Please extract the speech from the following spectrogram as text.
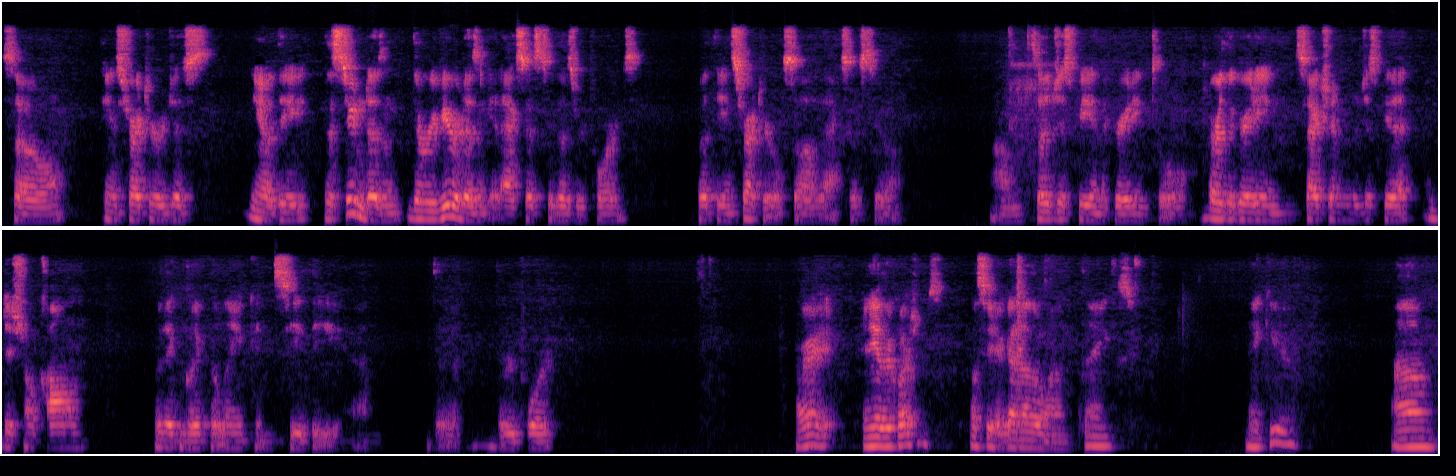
so the instructor just, you know, the, the student doesn't, the reviewer doesn't get access to those reports, but the instructor will still have access to them. Um, so it'd just be in the grading tool or the grading section. Would just be that additional column where they can click the link and see the um, the, the report. All right. Any other questions? Let's see. I got another one. Thanks. Thank you. Um,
